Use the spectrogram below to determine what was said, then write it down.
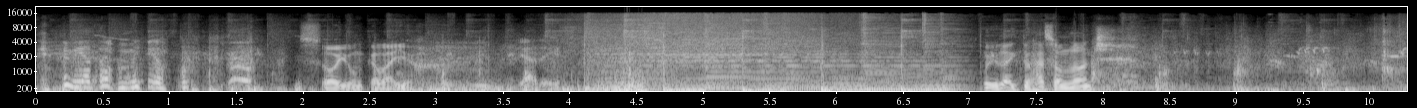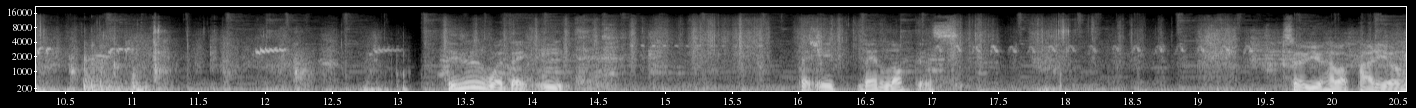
Que venía atrás mío. Soy un caballo. Ya ves. Would you like to have some lunch? This is what they eat. They eat. They love this. So you have a patio,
